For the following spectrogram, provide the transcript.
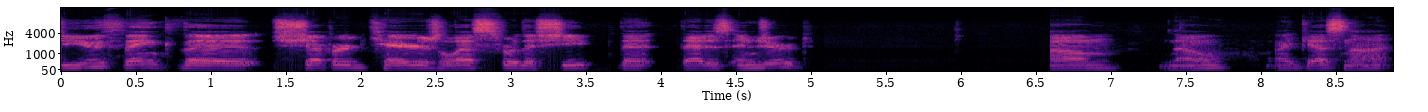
Do you think the shepherd cares less for the sheep that, that is injured? Um, no, I guess not.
